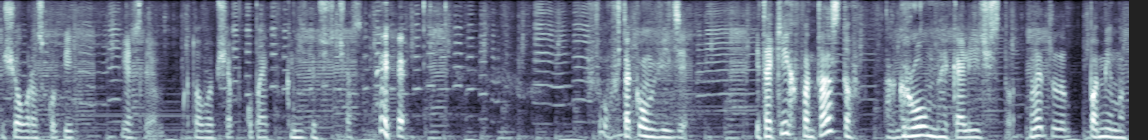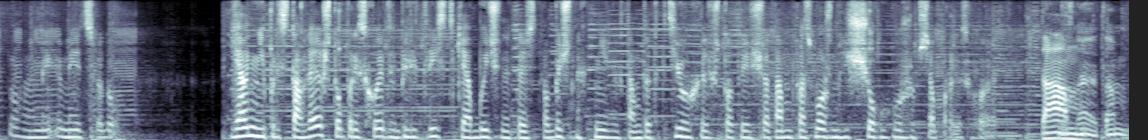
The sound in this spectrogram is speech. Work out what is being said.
еще раз купить, если кто вообще покупает книги сейчас. В, таком виде. И таких фантастов огромное количество. Но это помимо ну, име- имеется в виду. Я не представляю, что происходит в билетристике обычной, то есть в обычных книгах, там, детективах или что-то еще, там, возможно, еще хуже все происходит. Там Не знаю, там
